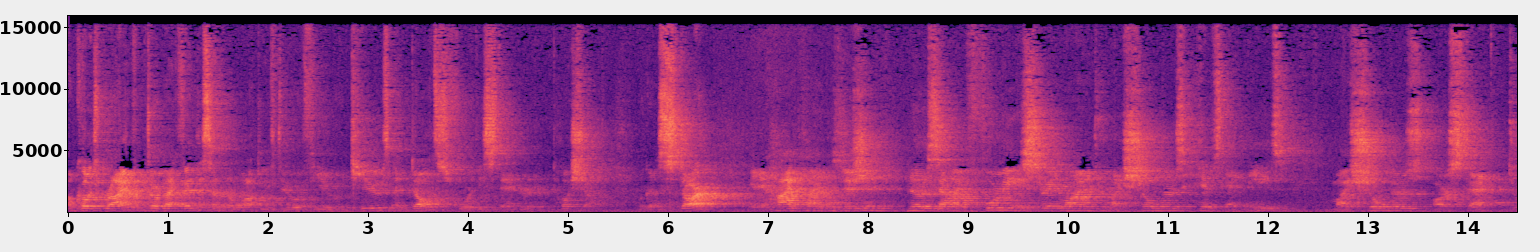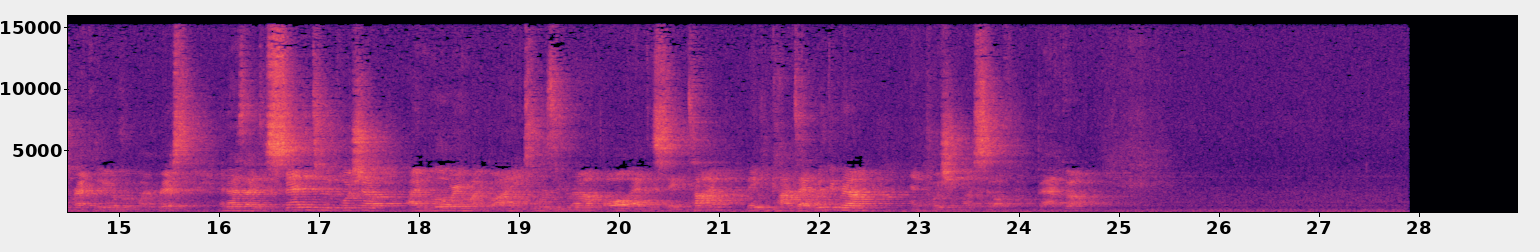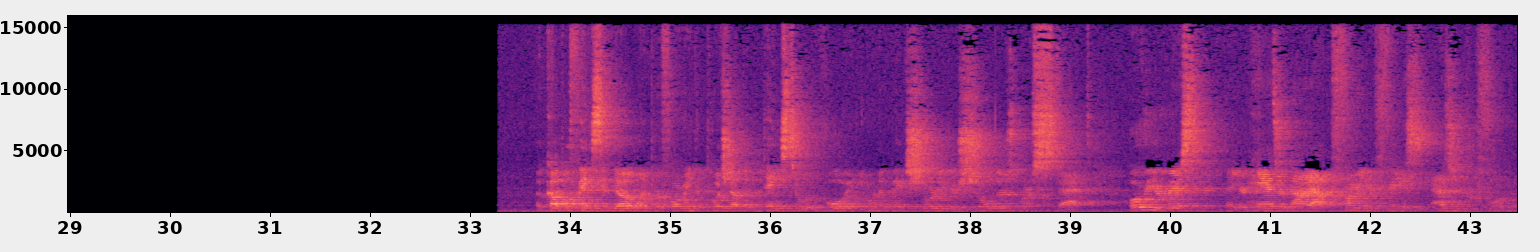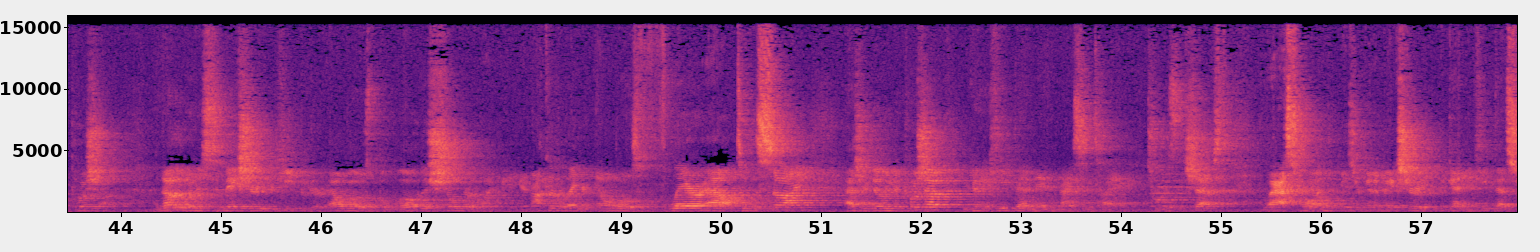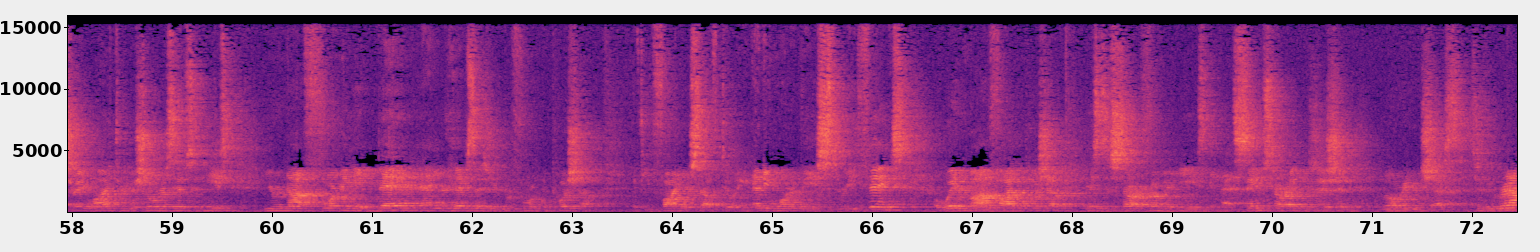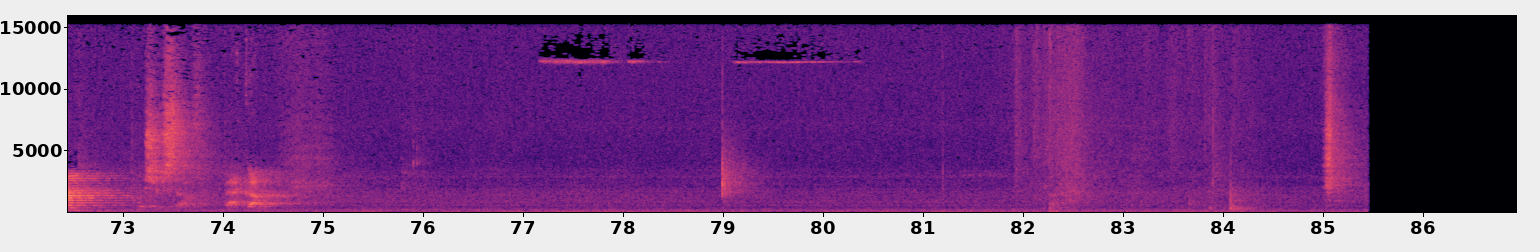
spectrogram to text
I'm Coach Brian from Throwback Fitness. I'm going to walk you through a few cues and don'ts for the standard push-up. We're going to start in a high plank position. Notice how I'm forming a straight line through my shoulders, hips, and knees. My shoulders are stacked directly over my wrist. And as I descend into the push-up, I'm lowering my body towards the ground all at the same time, making contact with the ground and pushing myself back up. A couple things to note when performing the push-up and things to avoid. You want to make sure your shoulders are stacked over your wrist, that your hands are not out in front of your face as you perform the push-up. Another one is to make sure you keep your elbows below the shoulder line. You're not going to let your elbows flare out to the side as you're doing your push-up. You're going to keep them in nice and tight towards the chest. Last one is you're going to make sure, again, you keep that straight line through your shoulders, hips, and knees. You're not forming a bend at your hips as you perform the push-up. If you find yourself doing any one of these three things, a way to modify the push-up is to start from your knees in that same starting position, lower your chest to the ground, push yourself back up.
